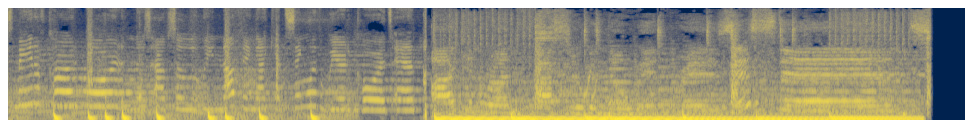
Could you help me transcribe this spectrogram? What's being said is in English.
is made of cardboard, and there's absolutely nothing I can't sing with weird chords. And I can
